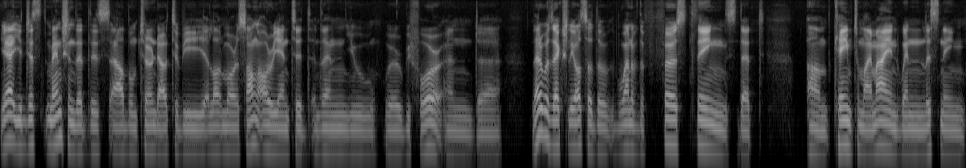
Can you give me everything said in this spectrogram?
Yeah you just mentioned that this album turned out to be a lot more song oriented than you were before and uh, that was actually also the one of the first things that um, came to my mind when listening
